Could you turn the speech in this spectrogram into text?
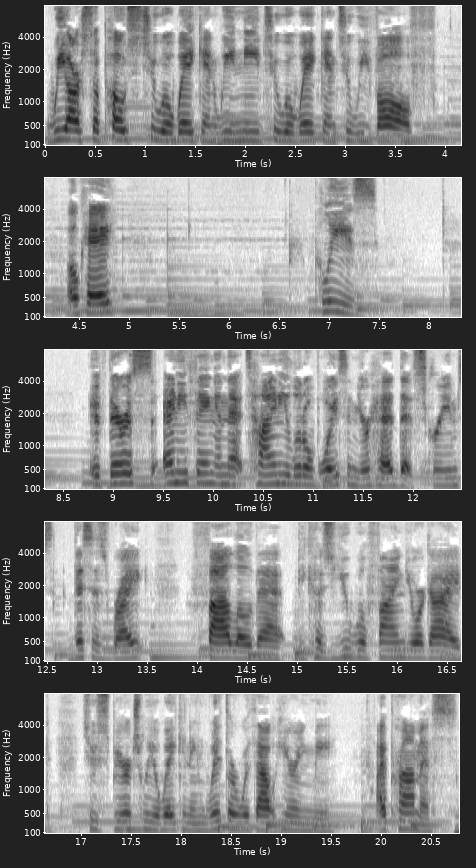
We are supposed to awaken. We need to awaken to evolve. Okay? Please, if there is anything in that tiny little voice in your head that screams, This is right, follow that because you will find your guide to spiritually awakening with or without hearing me. I promise.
